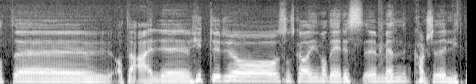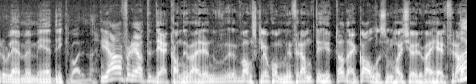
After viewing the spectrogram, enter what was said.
at, uh, at det er eh, hytter og, som skal invaderes, eh, men kanskje det er litt problemer med drikkevarene. Ja, for det kan jo være vanskelig å komme fram til hytta. Det er ikke alle som har kjørevei helt fram.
